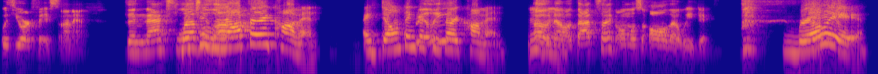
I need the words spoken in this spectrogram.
with your face on it. The next level, which is up, not very common. I don't think really? this is very common. Mm-hmm. Oh no, that's like almost all that we do. really?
